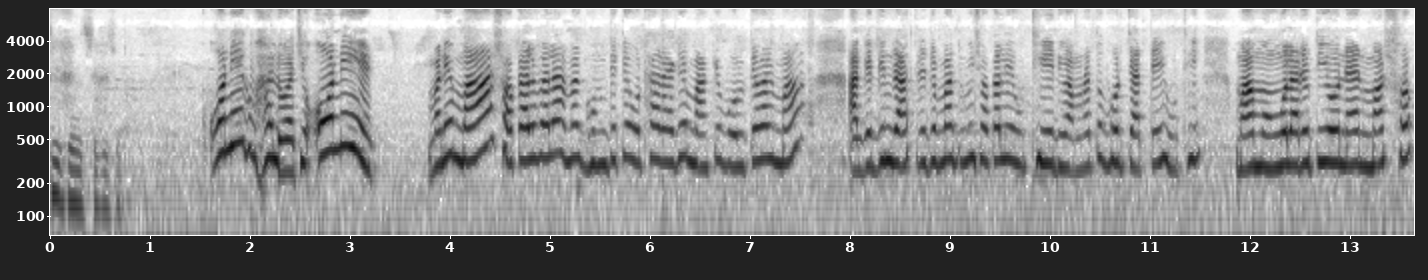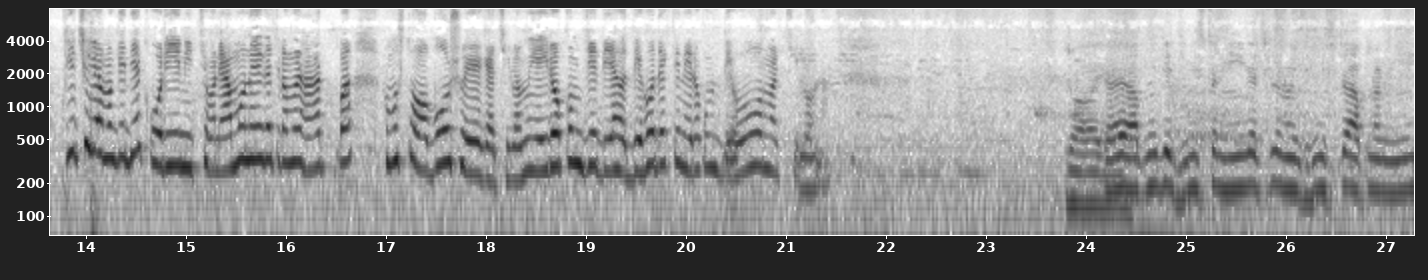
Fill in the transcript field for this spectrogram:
ঠিক হয়েছে কিছুটা। অনেক ভালো আছে অনেক। মানে মা সকালবেলা আমার ঘুম থেকে ওঠার আগে মাকে বলতে হয় মা আগের দিন রাত্রে যে মা তুমি সকালে উঠিয়ে দিও আমরা তো ভোর চারটেই উঠি। মা মঙ্গল আরতিও নেন মা সব কিছুই আমাকে দিয়ে করিয়ে নিচ্ছে। মানে এমন হয়ে গেছিল আমার হাত পা সমস্ত অবশ হয়ে গেছিল। আমি এইরকম যে দেহ দেহ দেখতেন এরকম দেহ আমার ছিল না। আপনি যে জিনিসটা নিয়ে গেছিলেন ওই জিনিসটা আপনার নিয়ে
